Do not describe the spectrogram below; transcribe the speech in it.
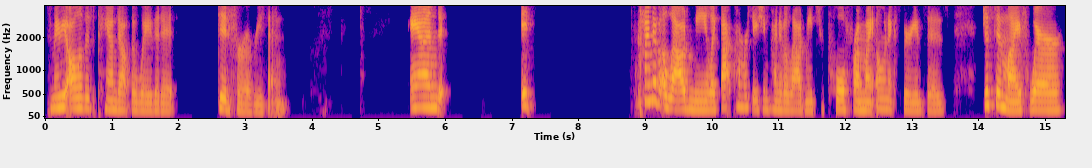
So maybe all of this panned out the way that it did for a reason. And kind of allowed me, like that conversation kind of allowed me to pull from my own experiences just in life where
